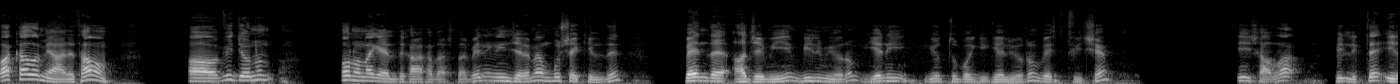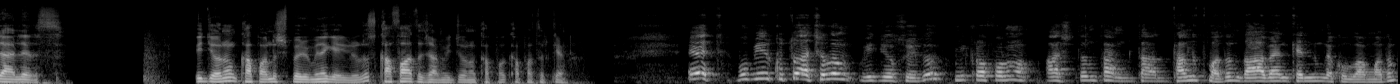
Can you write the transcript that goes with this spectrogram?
Bakalım yani tamam. Aa, videonun sonuna geldik arkadaşlar. Benim incelemem bu şekilde. Ben de acemiyim bilmiyorum. Yeni YouTube'a geliyorum ve Twitch'e. İnşallah birlikte ilerleriz. Videonun kapanış bölümüne geliyoruz. Kafa atacağım videonun kapa- kapatırken. Evet, bu bir kutu açılım videosuydu. Mikrofonu açtım, tan ta- tanıtmadım. Daha ben kendim de kullanmadım.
